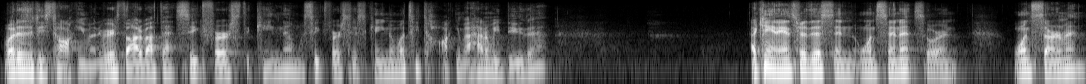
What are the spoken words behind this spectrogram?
What is it he's talking about? Have you ever thought about that? Seek first the kingdom, seek first his kingdom. What's he talking about? How do we do that? I can't answer this in one sentence or in one sermon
